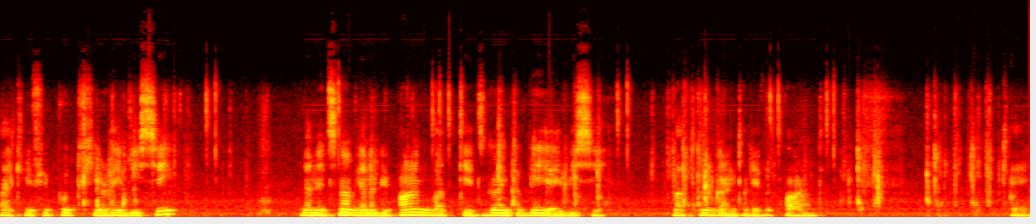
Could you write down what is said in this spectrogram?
Like if you put here abc then it's not going to be parent but it's going to be abc but we're going to leave it parent. Okay.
